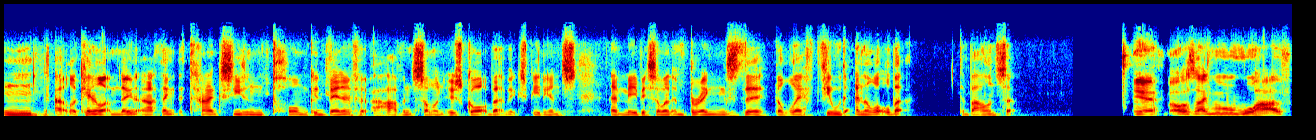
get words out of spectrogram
Mm, I kind of let him down, and I think the tag season Tom could benefit from having someone who's got a bit of experience and maybe someone that brings the, the left field in a little bit to balance it. Yeah, I was like, we'll have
